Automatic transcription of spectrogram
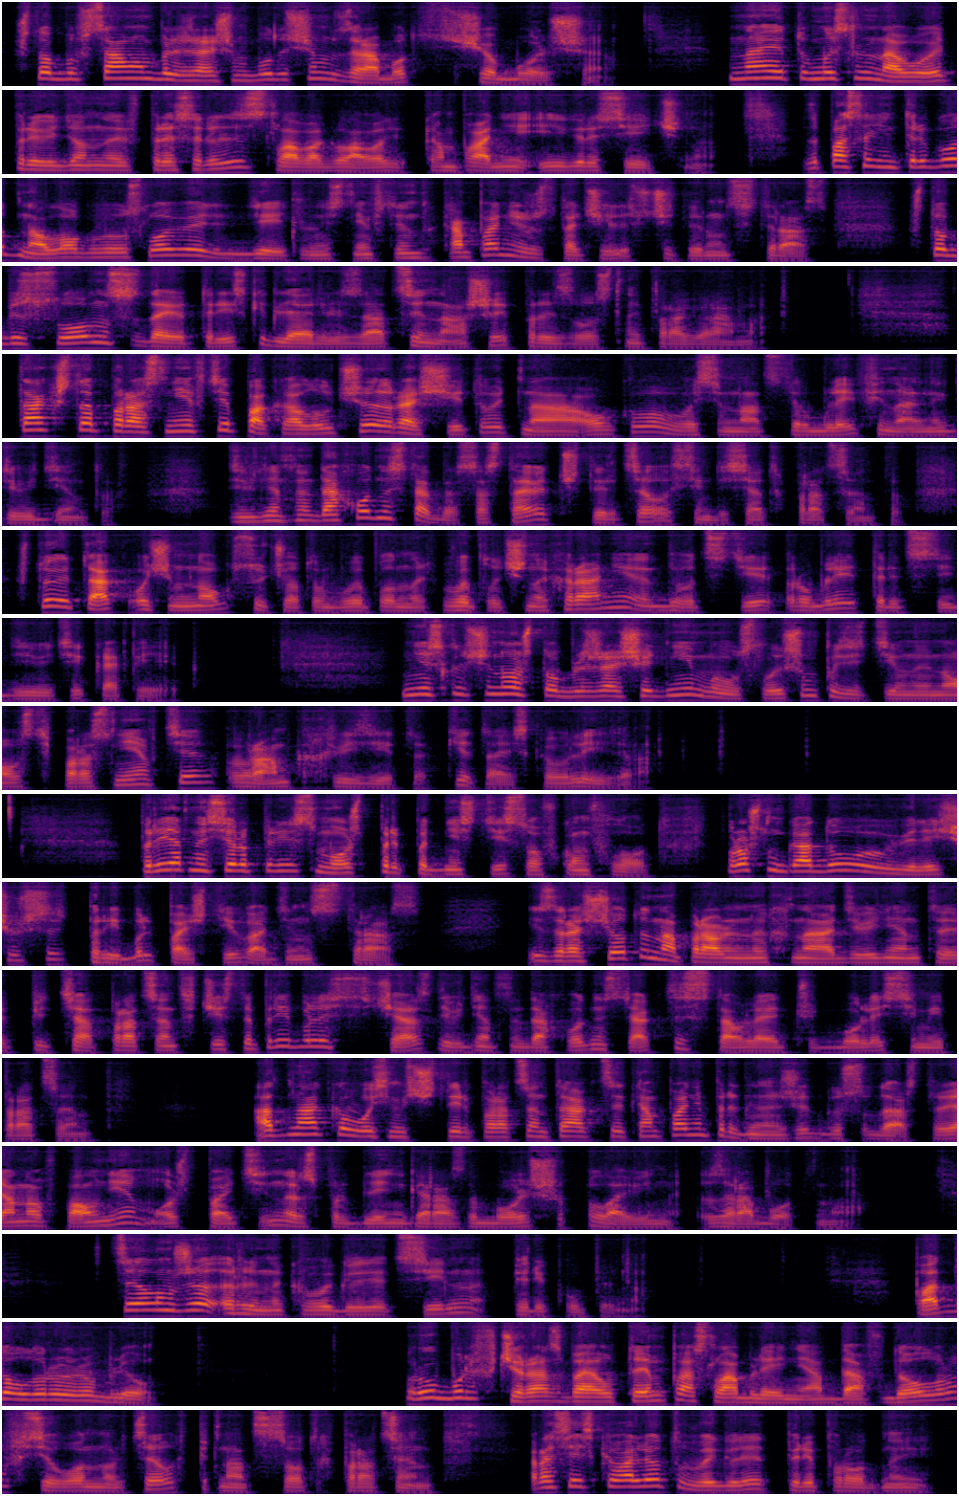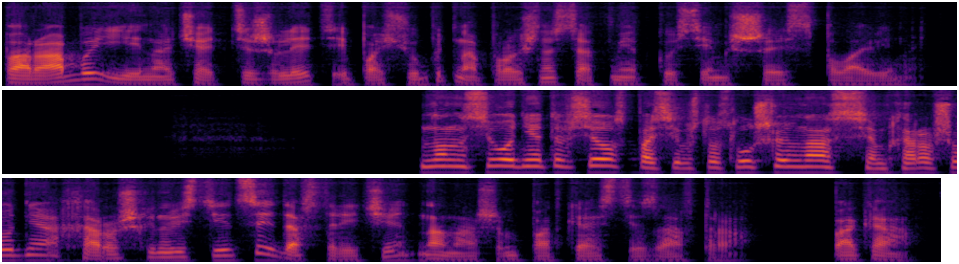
чтобы в самом ближайшем будущем заработать еще больше. На эту мысль наводит приведенные в пресс-релиз слова главы компании Игоря Сечина. За последние три года налоговые условия деятельности нефтяных компаний ужесточились в 14 раз, что, безусловно, создает риски для реализации нашей производственной программы. Так что по Роснефти пока лучше рассчитывать на около 18 рублей финальных дивидендов. Дивидендная доходность тогда составит 4,7%, что и так очень много с учетом выплаченных ранее 20 рублей 39 копеек. Не исключено, что в ближайшие дни мы услышим позитивные новости по Роснефти в рамках визита китайского лидера. Приятный сюрприз может преподнести Совкомфлот. В прошлом году увеличившись прибыль почти в 11 раз. Из расчета, направленных на дивиденды 50% чистой прибыли, сейчас дивидендная доходность акций составляет чуть более 7%. Однако 84% акций компании принадлежит государству, и оно вполне может пойти на распределение гораздо больше половины заработанного. В целом же рынок выглядит сильно перекупленным. По доллару и рублю Рубль вчера сбавил темпы ослабления, отдав доллару всего 0,15%. Российская валюта выглядит перепроданной. Пора бы ей начать тяжелеть и пощупать на прочность отметку 76,5. Ну а на сегодня это все. Спасибо, что слушали нас. Всем хорошего дня, хороших инвестиций. До встречи на нашем подкасте завтра. Пока.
